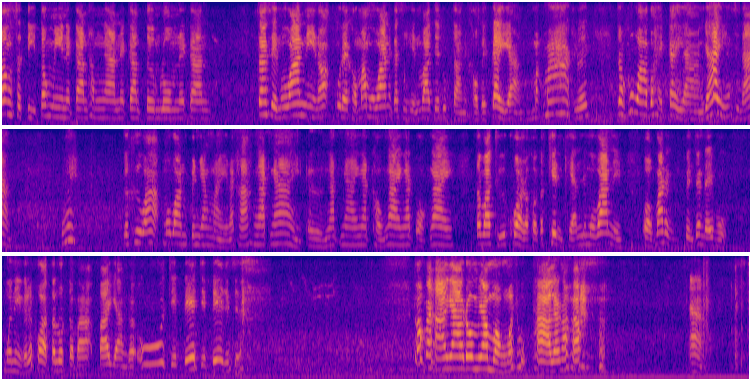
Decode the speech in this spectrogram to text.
ต้องสติต้องมีในการทำงานในการเติมลมในการจ้างเสร็จเมื่อวานนี่เนาะผู้ใดเขามาเมื่อวานก็สิเห็นว่าเจ๊ทุกตาเนี่ยเขาไปใกล้อย่างมาก ๆ เลย เจ้าคือว่าบ่ให้ไก่ย่างย่ายจังสินะอุ้ยก็คือว่าเมื่อวานเป็นยางใหม่นะคะ งัดง่ายเอองัดง่ายงัดเขาง่าย งัดออกง่าย แต่ว่าถือขวานแล้วเขาก็เข็นแขนในเมื่อวานนี่ออกมาเป็นจังไดบุ มื่อนี้ก็เลยพอตะลดกับบะปลายางก็โอ้เจ็บเด้เจ็บเด้จังสินะต้องไปหายาดมยาหม่องมาถูกทาแล้วนะคะ อ่า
